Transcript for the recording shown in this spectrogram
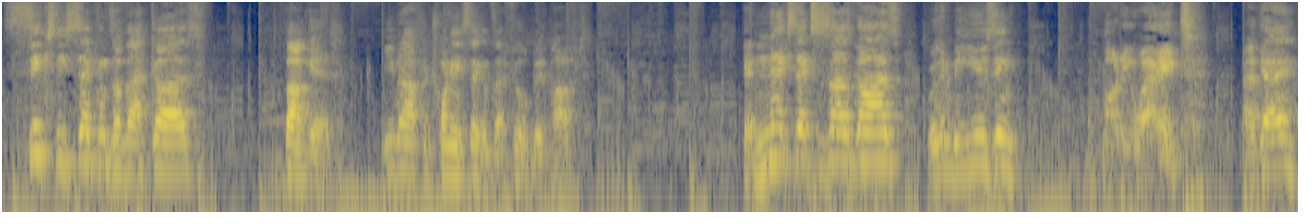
Sixty seconds of that, guys. Bug it. Even after 20 seconds, I feel a bit puffed. Okay, next exercise, guys, we're gonna be using body weight. Okay,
